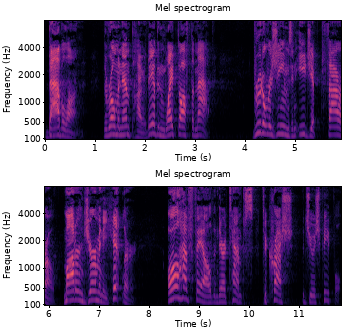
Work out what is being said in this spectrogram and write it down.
Babylon, the Roman Empire. They have been wiped off the map brutal regimes in Egypt, Pharaoh, modern Germany, Hitler, all have failed in their attempts to crush the Jewish people.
